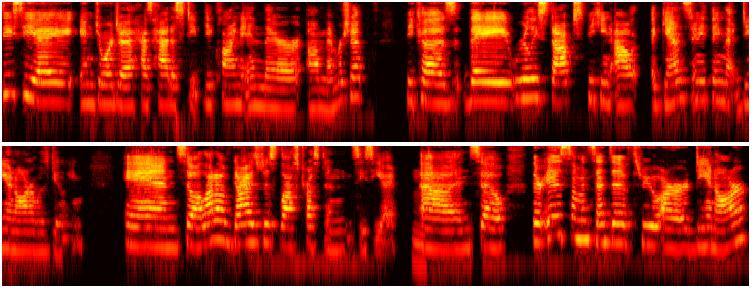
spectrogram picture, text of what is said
CCA in Georgia has had a steep decline in their um, membership because they really stopped speaking out against anything that DNR was doing. And so a lot of guys just lost trust in CCA. Hmm. Uh, and so there is some incentive through our DNR.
